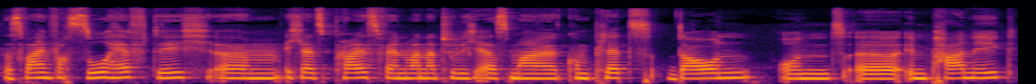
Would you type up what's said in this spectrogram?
Das war einfach so heftig. Ähm, ich als Price-Fan war natürlich erstmal komplett down und äh, in Panik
